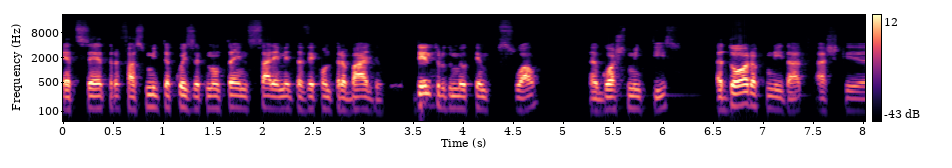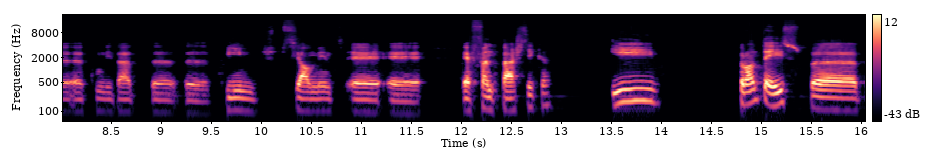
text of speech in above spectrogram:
etc. Faço muita coisa que não tem necessariamente a ver com trabalho dentro do meu tempo pessoal, uh, gosto muito disso. Adoro a comunidade, acho que a comunidade da BIM, especialmente, é, é é fantástica. E pronto, é isso. Uh,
